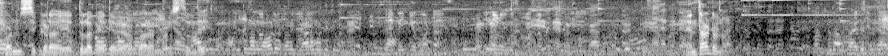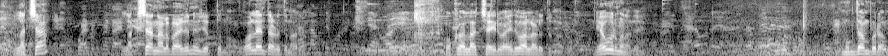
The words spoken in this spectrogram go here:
ఫండ్స్ ఇక్కడ ఎద్దులకైతే వ్యాపారం నడుస్తుంది. ఎంత అంటున్నావు? లచ్చ? లక్ష నలభై ఐదు నువ్వు చెప్తున్నావు. వాళ్ళు ఎంత అడుగుతున్నారు? ఒక లక్ష ఇరవై ఐదు వాళ్ళు అడుగుతున్నారు. ఏ ఊరు మనది? ముగ్దంపురం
